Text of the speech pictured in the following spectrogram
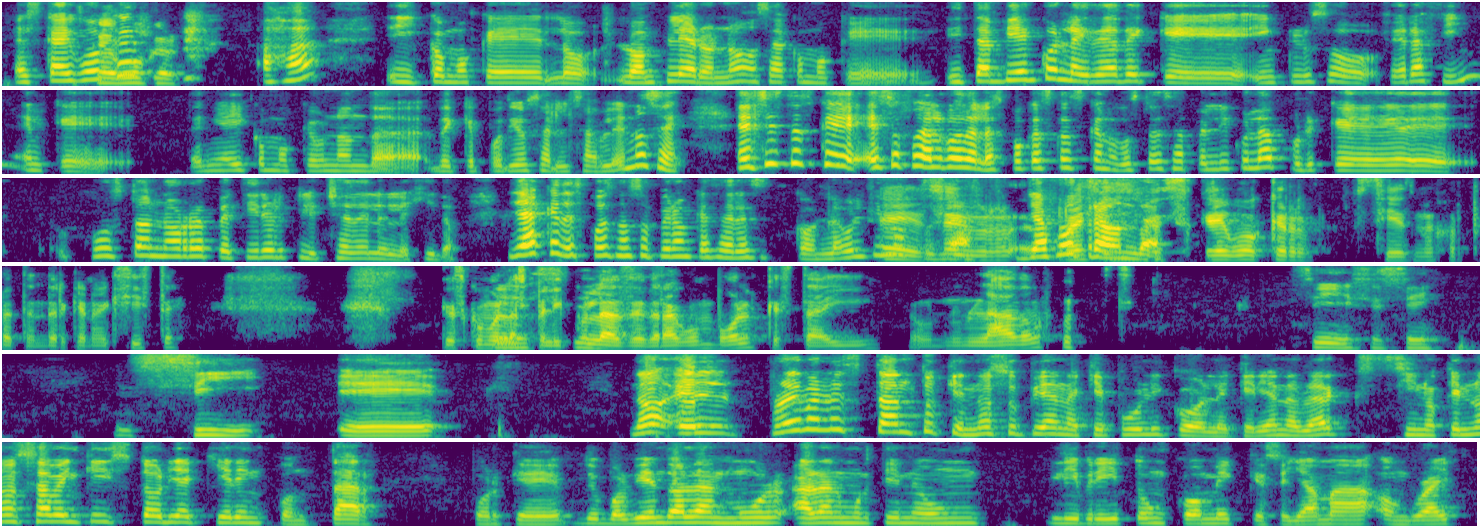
Skywalker. Skywalker. Ajá, y como que lo, ampliaron, ¿no? O sea, como que, y también con la idea de que incluso era Finn el que tenía ahí como que una onda de que podía usar el sable, no sé. El chiste es que eso fue algo de las pocas cosas que me gustó de esa película porque justo no repetir el cliché del elegido. Ya que después no supieron qué hacer con la última, pues ya, fue otra onda. Skywalker sí es mejor pretender que no existe. Es como las películas de Dragon Ball que está ahí en un lado. Sí, sí, sí. Sí, eh, no, el problema no es tanto que no supieran a qué público le querían hablar, sino que no saben qué historia quieren contar. Porque volviendo a Alan Moore, Alan Moore tiene un librito, un cómic que se llama On Right.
